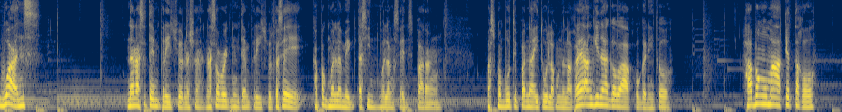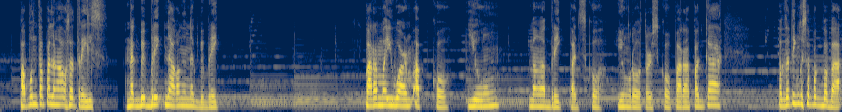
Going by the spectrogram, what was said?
once na nasa temperature na siya, nasa working temperature. Kasi kapag malamig, as in walang sense, parang mas mabuti pa na itulak mo na lang. Kaya ang ginagawa ko ganito. Habang umaakit ako, papunta pa lang ako sa trails, nagbe-brake na ako nung nagbe-brake. Para mai-warm up ko yung mga brake pads ko, yung rotors ko. Para pagka, pagdating ko sa pagbaba,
